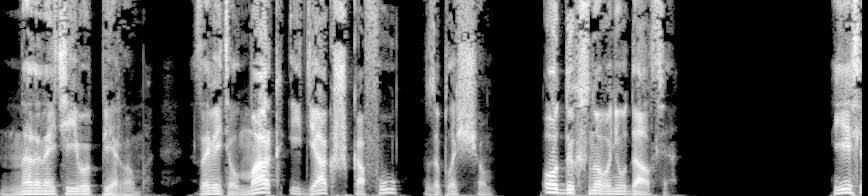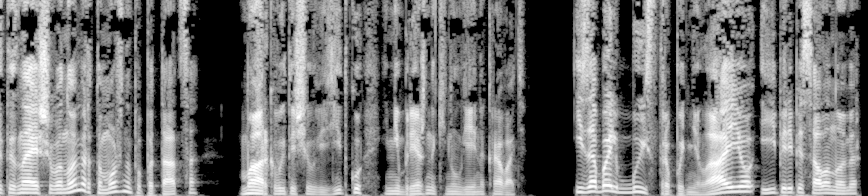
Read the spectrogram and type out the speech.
надо найти его первым, — заветил Марк, идя к шкафу за плащом. Отдых снова не удался. Если ты знаешь его номер, то можно попытаться. Марк вытащил визитку и небрежно кинул ей на кровать. Изабель быстро подняла ее и переписала номер.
